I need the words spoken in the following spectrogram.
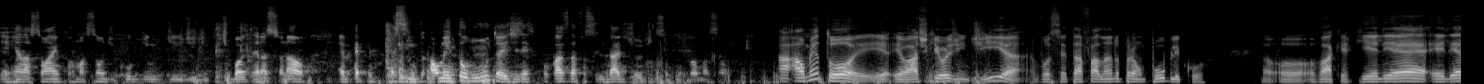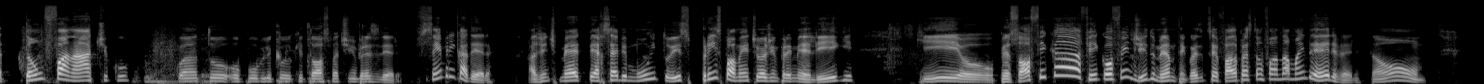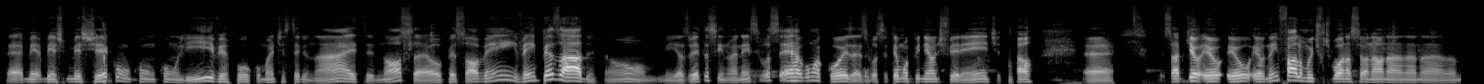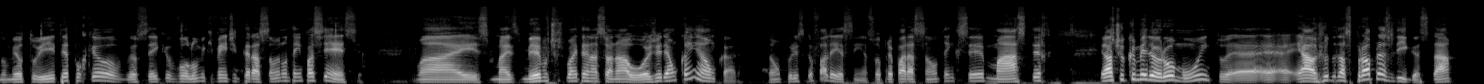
em relação à informação de clube de, de, de futebol internacional, é, é, assim, aumentou muito a exigência por causa da facilidade de hoje de ter informação? Aumentou. Eu acho que hoje em dia você está falando para um público, o, o Wacker, que ele é, ele é tão fanático quanto o público que torce para time brasileiro. Sem brincadeira. A gente percebe muito isso, principalmente hoje em Premier League que o pessoal fica, fica ofendido mesmo. Tem coisa que você fala, parece que estão falando da mãe dele, velho. Então, é, mexer com, com, com o Liverpool, com o Manchester United, nossa, o pessoal vem, vem pesado. Então, e às vezes assim, não é nem se você erra alguma coisa, é se você tem uma opinião diferente e tal. É, sabe que eu, eu, eu, eu, nem falo muito de futebol nacional na, na, na, no meu Twitter, porque eu, eu sei que o volume que vem de interação eu não tenho paciência. Mas, mas mesmo o futebol internacional hoje, ele é um canhão, cara. Então, por isso que eu falei assim, a sua preparação tem que ser master. Eu acho que o que melhorou muito é, é, é a ajuda das próprias ligas, tá?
